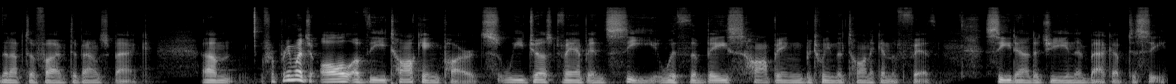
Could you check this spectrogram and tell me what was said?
then up to five to bounce back. Um, for pretty much all of the talking parts, we just vamp in C with the bass hopping between the tonic and the fifth. C down to G and then back up to C.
